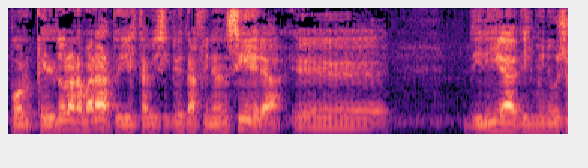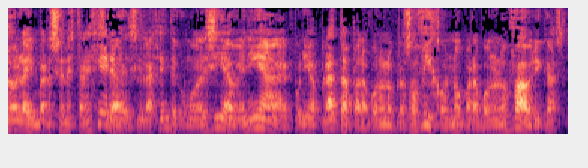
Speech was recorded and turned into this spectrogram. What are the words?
porque el dólar barato y esta bicicleta financiera, eh, diría, disminuyó la inversión extranjera. Es decir, la gente, como decía, venía, ponía plata para ponerlo en plazo fijo, no para ponerlo en fábricas.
